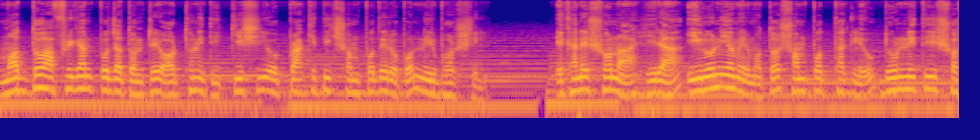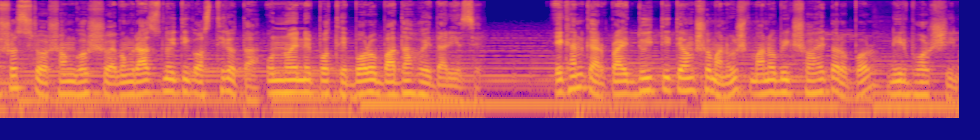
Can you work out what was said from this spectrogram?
মধ্য আফ্রিকান প্রজাতন্ত্রের অর্থনীতি কৃষি ও প্রাকৃতিক সম্পদের ওপর নির্ভরশীল। এখানে সোনা, হীরা, ইউরোনিয়ামের মতো সম্পদ থাকলেও দুর্নীতি, সশস্ত্র সংঘর্ষ এবং রাজনৈতিক অস্থিরতা উন্নয়নের পথে বড় বাধা হয়ে দাঁড়িয়েছে। এখানকার প্রায় দুই তৃতীয়াংশ মানুষ মানবিক সহায়তার ওপর নির্ভরশীল।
